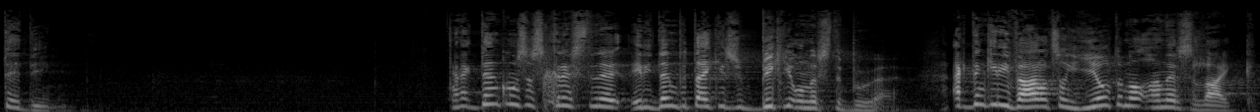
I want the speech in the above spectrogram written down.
te dien. En ek dink ons as Christene het die ding baie keer so bietjie onderste bo. Ek dink hierdie wêreld sal heeltemal anders lyk. Like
